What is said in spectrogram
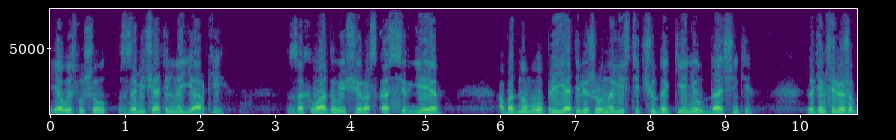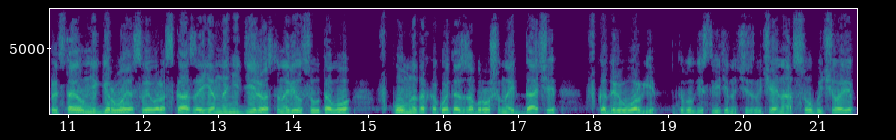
я выслушал замечательно яркий, захватывающий рассказ Сергея об одном его приятеле-журналисте, чудаке, неудачнике. Затем Сережа представил мне героя своего рассказа, и я на неделю остановился у того, в комнатах какой-то заброшенной дачи в Кадриорге. Это был действительно чрезвычайно особый человек,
